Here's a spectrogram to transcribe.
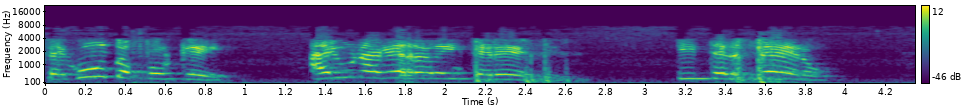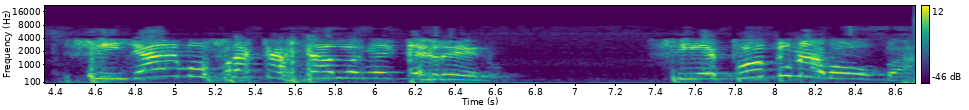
Segundo porque hay una guerra de intereses. Y tercero, si ya hemos fracasado en el terreno, si explota una bomba,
